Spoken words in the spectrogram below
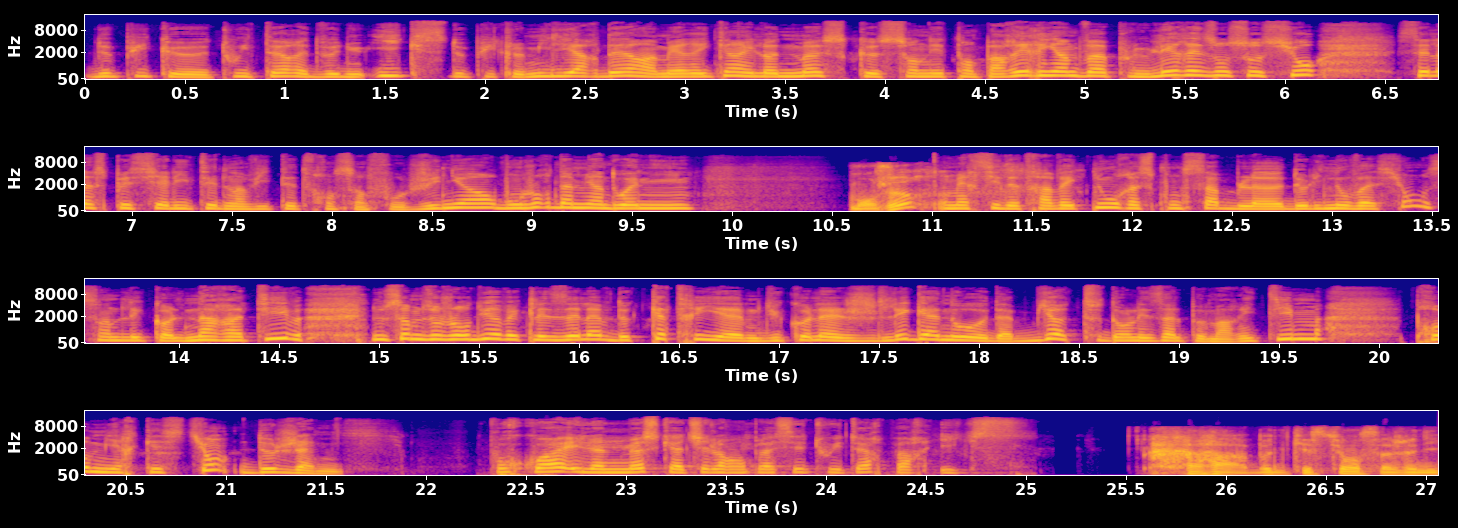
Depuis que Twitter est devenu X, depuis que le milliardaire américain Elon Musk s'en est emparé, rien ne va plus. Les réseaux sociaux, c'est la spécialité de l'invité de France Info Junior. Bonjour Damien Douany. Bonjour. Merci d'être avec nous, responsable de l'innovation au sein de l'école narrative. Nous sommes aujourd'hui avec les élèves de 4e du collège Léganaude à Biote dans les Alpes-Maritimes. Première question de Jamy. Pourquoi Elon Musk a-t-il remplacé Twitter par X? Ah, bonne question ça, Janie.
